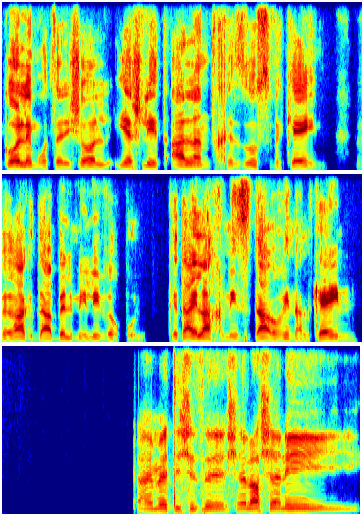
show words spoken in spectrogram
גולם רוצה לשאול, יש לי את אהלנד, חזוס וקיין, ורק דאבל מליברפול. כדאי להכניס דרווין על קיין? האמת היא שזו שאלה שאני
